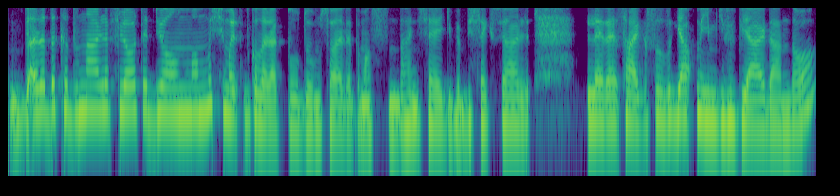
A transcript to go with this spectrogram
bir arada kadınlarla flört ediyor olmamı şımarıklık olarak bulduğumu söyledim aslında. Hani şey gibi biseksüellere saygısızlık yapmayayım gibi bir yerden de o.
